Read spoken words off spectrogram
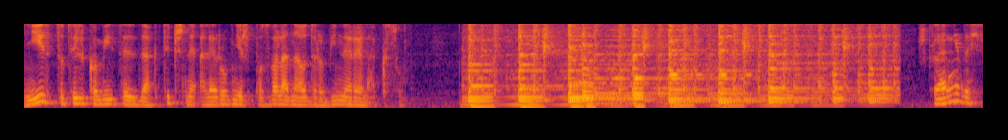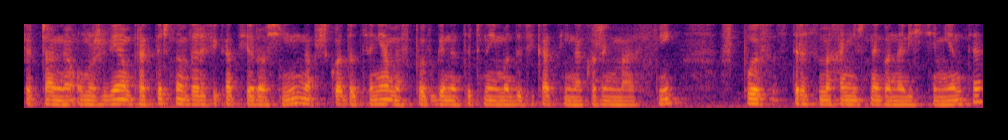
Nie jest to tylko miejsce dydaktyczne, ale również pozwala na odrobinę relaksu. Szklarnie doświadczalne umożliwiają praktyczną weryfikację roślin, np. oceniamy wpływ genetycznej modyfikacji na korzeń marchwi, wpływ stresu mechanicznego na liście mięty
